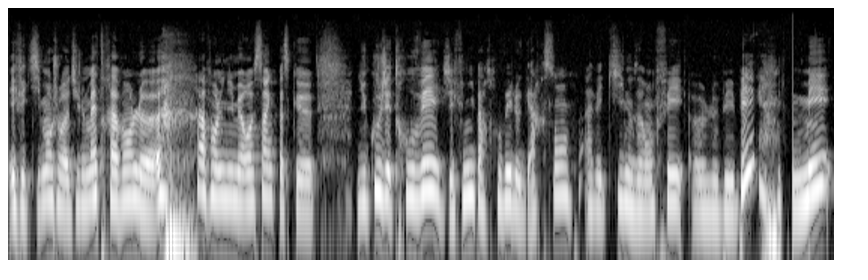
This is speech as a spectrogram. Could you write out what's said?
Effectivement, j'aurais dû le mettre avant le, avant le numéro 5 parce que du coup, j'ai trouvé, j'ai fini par trouver le garçon avec qui nous avons fait euh, le bébé. Mais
